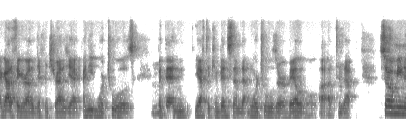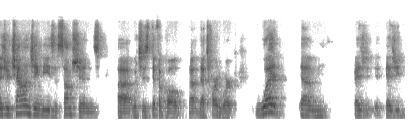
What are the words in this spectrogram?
I got to figure out a different strategy I, I need more tools mm-hmm. but then you have to convince them that more tools are available uh, to mm-hmm. them so i mean as you're challenging these assumptions uh, which is difficult. Uh, that's hard work. What, um, as, as you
